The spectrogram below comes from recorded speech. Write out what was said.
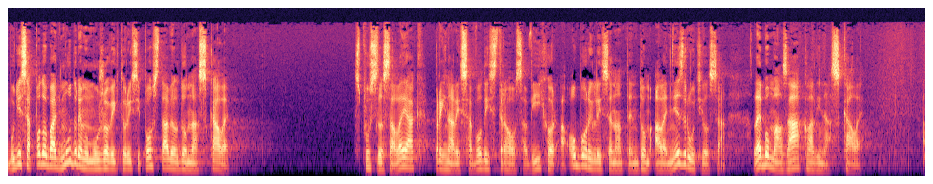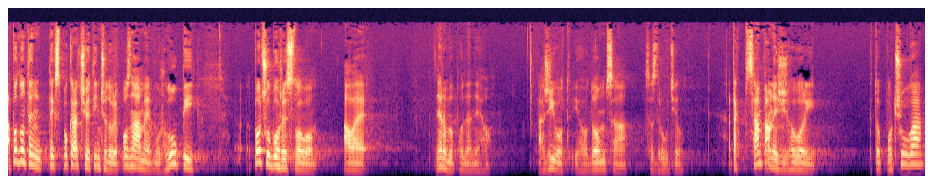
bude sa podobať múdremu mužovi, ktorý si postavil dom na skale. Spustil sa lejak, prihnali sa vody, strhol sa výchor a oborili sa na ten dom, ale nezrútil sa, lebo mal základy na skale. A potom ten text pokračuje tým, čo dobre poznáme, muž hlúpy, počul Bože slovo, ale nerobil podľa neho. A život, jeho dom sa, sa zrútil. A tak sám pán Ježiš hovorí, kto počúva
